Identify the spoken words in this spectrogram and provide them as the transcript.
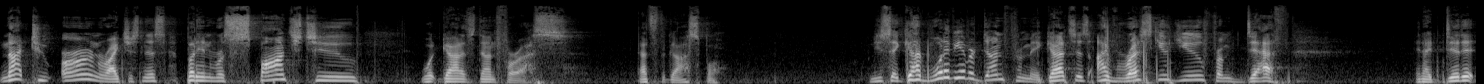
Not to earn righteousness, but in response to what God has done for us. That's the gospel. And you say, God, what have you ever done for me? God says, I've rescued you from death. And I did it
